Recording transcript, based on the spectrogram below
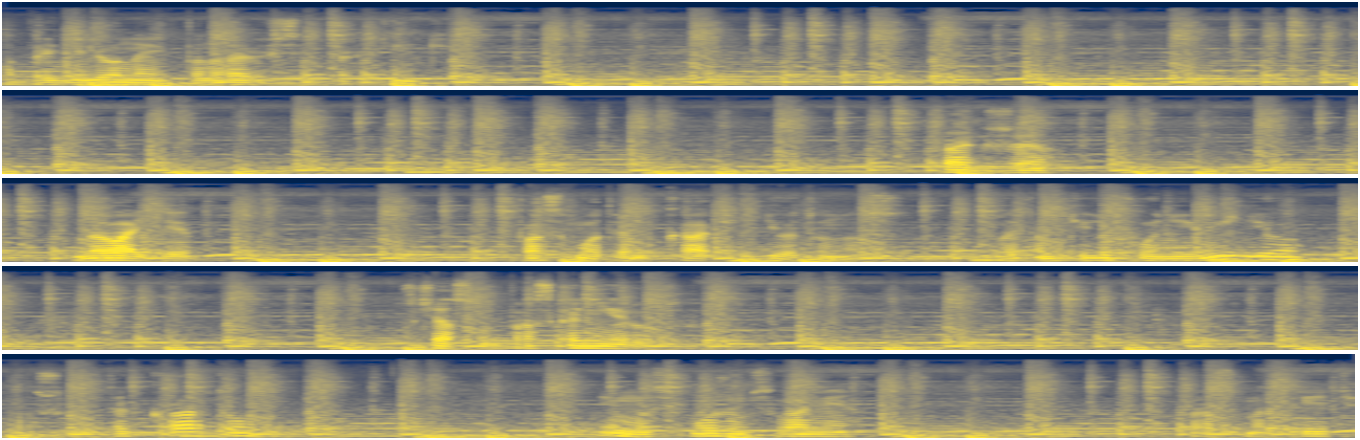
определенной понравившейся картинки. Также давайте посмотрим, как идет у нас в этом телефоне видео. Сейчас он просканирует нашу карту и мы сможем с вами просмотреть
